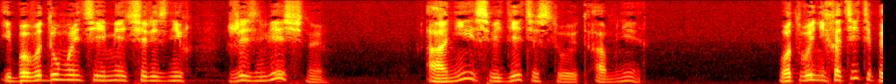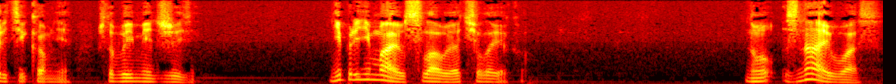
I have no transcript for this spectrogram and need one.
ибо вы думаете иметь через них жизнь вечную, а они свидетельствуют о мне. Вот вы не хотите прийти ко мне, чтобы иметь жизнь. Не принимаю славы от человека. Но знаю вас,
